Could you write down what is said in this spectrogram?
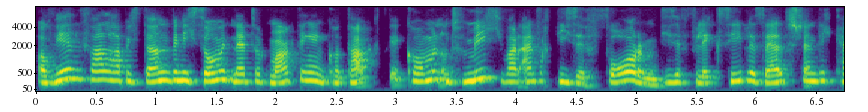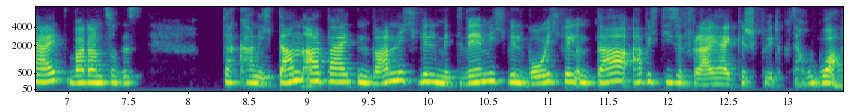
auf jeden Fall habe ich dann, bin ich so mit Network Marketing in Kontakt gekommen und für mich war einfach diese Form, diese flexible Selbstständigkeit, war dann so das, da kann ich dann arbeiten, wann ich will, mit wem ich will, wo ich will. Und da habe ich diese Freiheit gespürt. Ich dachte, wow,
